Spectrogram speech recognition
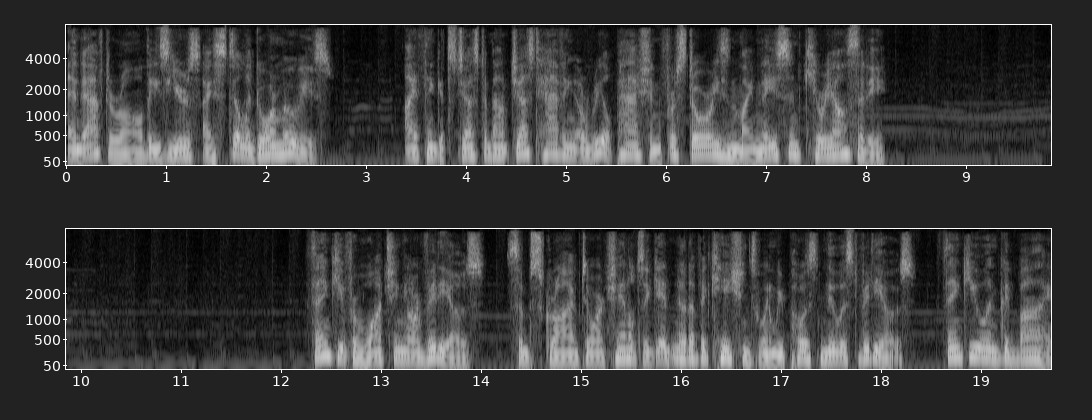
and after all these years I still adore movies. I think it's just about just having a real passion for stories and my nascent curiosity. Thank you for watching our videos, subscribe to our channel to get notifications when we post newest videos, thank you and goodbye.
